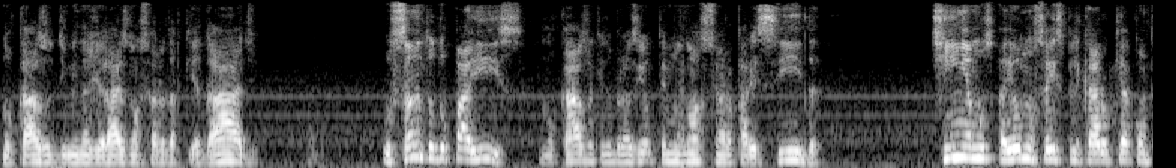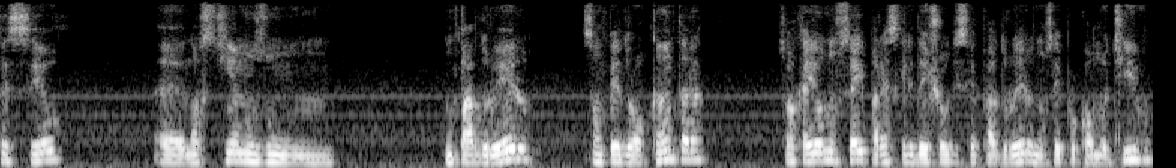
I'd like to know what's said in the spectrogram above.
no caso de Minas Gerais, Nossa Senhora da Piedade. O santo do país, no caso aqui do Brasil, temos Nossa Senhora Aparecida. Tínhamos, aí eu não sei explicar o que aconteceu, é, nós tínhamos um, um padroeiro, São Pedro Alcântara, só que aí eu não sei, parece que ele deixou de ser padroeiro, não sei por qual motivo.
